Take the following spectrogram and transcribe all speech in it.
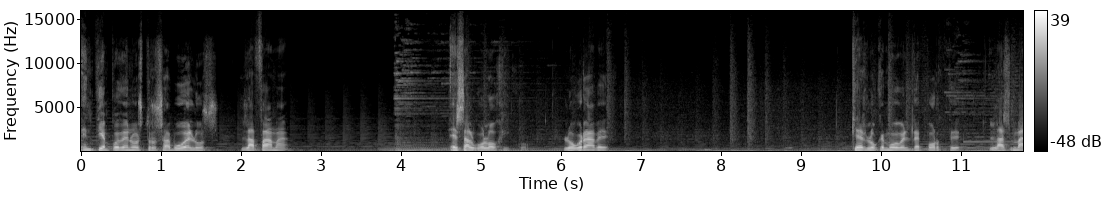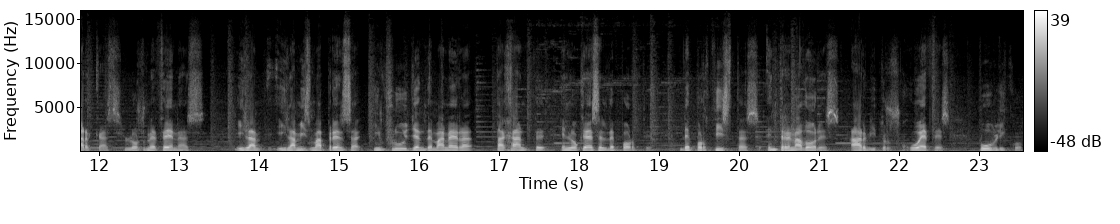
en tiempo de nuestros abuelos, la fama es algo lógico. Lo grave, que es lo que mueve el deporte, las marcas, los mecenas y la, y la, misma prensa influyen de manera tajante en lo que es el deporte. Deportistas, entrenadores, árbitros, jueces, público,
